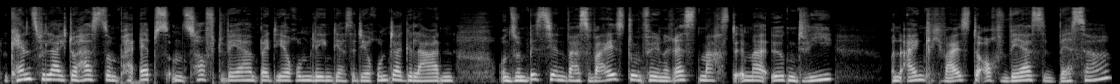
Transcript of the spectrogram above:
Du kennst vielleicht, du hast so ein paar Apps und Software bei dir rumliegen, die hast du dir runtergeladen und so ein bisschen was weißt du und für den Rest machst du immer irgendwie. Und eigentlich weißt du auch, wär's besser.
